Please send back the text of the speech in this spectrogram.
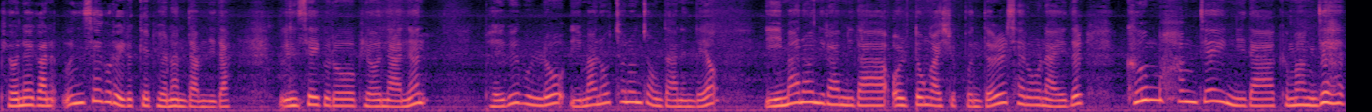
변해가는 은색으로 이렇게 변한답니다. 은색으로 변하는 베이비블루 25,000원 정도 하는데요. 2만원이랍니다. 올동하실 분들 새로운 아이들 금항제입니다. 금항제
